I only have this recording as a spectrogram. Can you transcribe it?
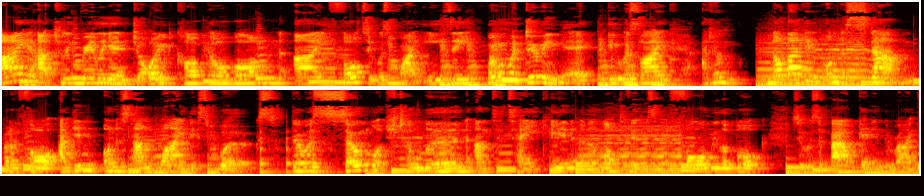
I actually really enjoyed Core Pure 1. I thought it was quite easy. When we were doing it, it was like, I don't not that I didn't understand, but I thought I didn't understand why this works. There was so much to learn and to take in, and a lot of it was in the formula book, so it was about getting the right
